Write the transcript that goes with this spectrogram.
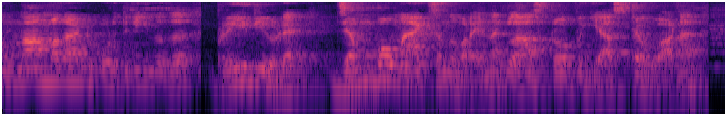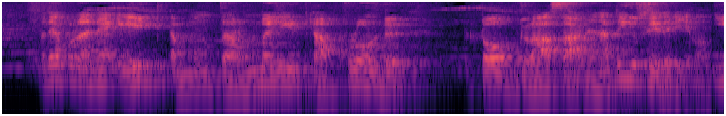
ഒന്നാമതായിട്ട് കൊടുത്തിരിക്കുന്നത് പ്രീതിയുടെ ജംബോ മാക്സ് എന്ന് പറയുന്ന ഗ്ലാസ് ടോപ്പ് ഗ്യാസ് സ്റ്റൗ ആണ് അതേപോലെ തന്നെ eight M M thermally toughened top glass ആണ് ഇതിനകത്ത് യൂസ് ചെയ്തിരിക്കുന്നത്. ഈ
